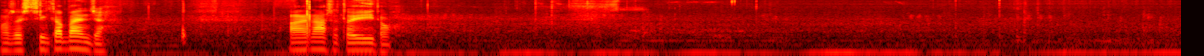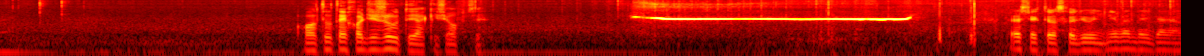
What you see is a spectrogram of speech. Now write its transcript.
Może ścinka będzie. Ale nasze to idą. O, tutaj chodzi żółty jakiś obcy. Też niektóre schodziły, nie będę ich ganiał.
